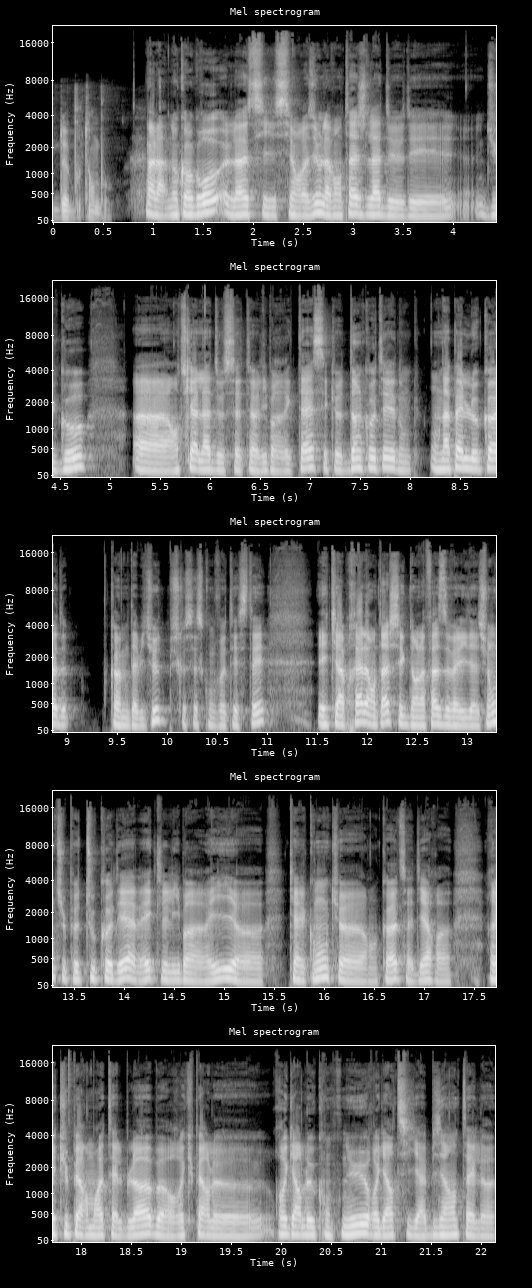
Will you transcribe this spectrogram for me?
de bout en bout. Voilà, donc en gros, là, si, si on résume, l'avantage là de, de, du Go, euh, en tout cas là de cette librairie de test, c'est que d'un côté, donc, on appelle le code comme d'habitude, puisque c'est ce qu'on veut tester, et qu'après, l'avantage, c'est que dans la phase de validation, tu peux tout coder avec les librairies euh, quelconques euh, en code, c'est-à-dire euh, récupère-moi tel blob, euh, récupère le, regarde le contenu, regarde s'il y a bien tel...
